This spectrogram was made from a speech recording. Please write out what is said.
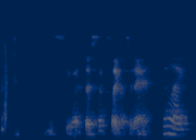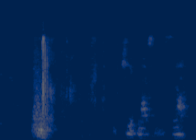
Let's see what this looks like today. I feel like keep messing this up.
